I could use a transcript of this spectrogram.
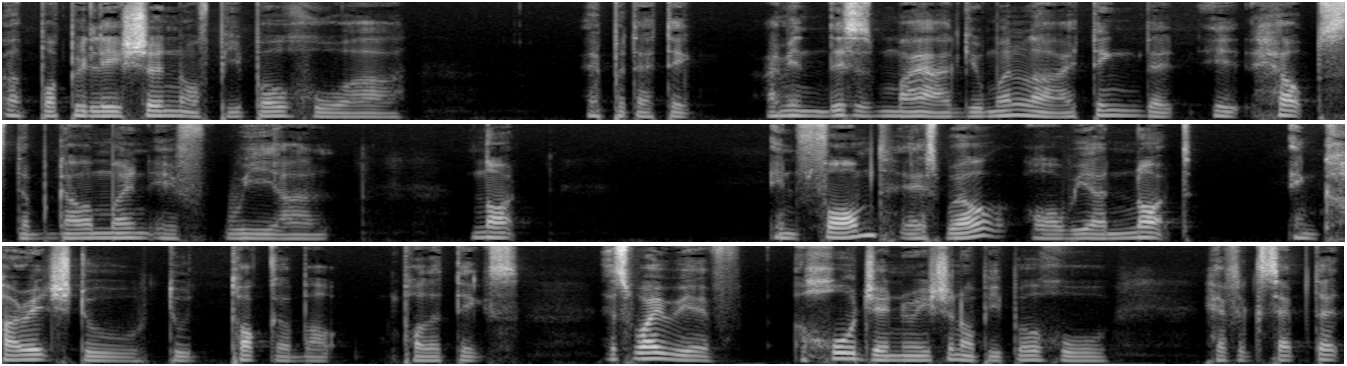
a population of people who are apathetic I mean, this is my argument. lah. I think that it helps the government if we are not informed as well or we are not encouraged to, to talk about politics. That's why we have a whole generation of people who have accepted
